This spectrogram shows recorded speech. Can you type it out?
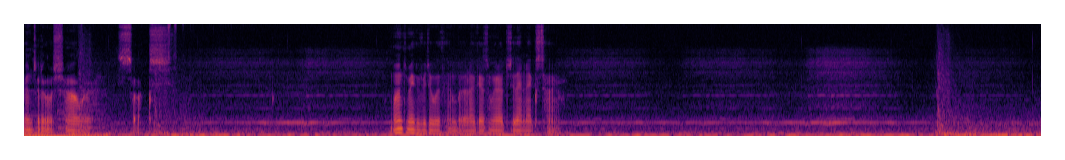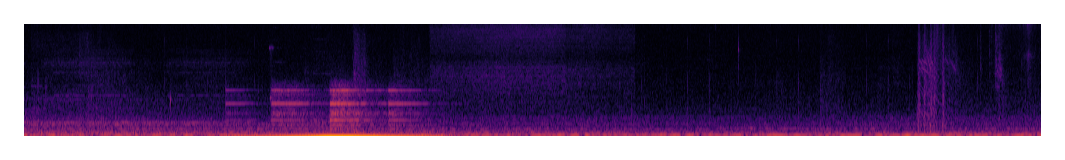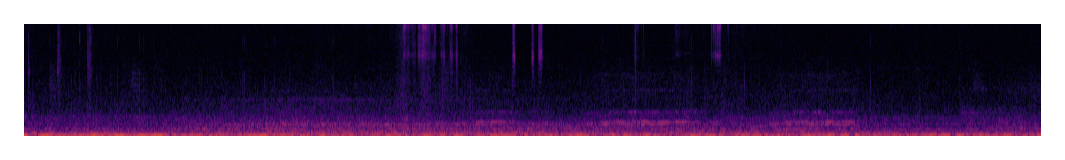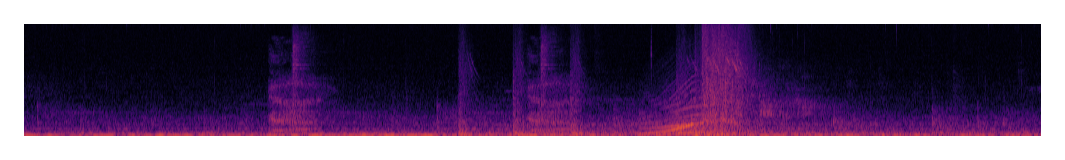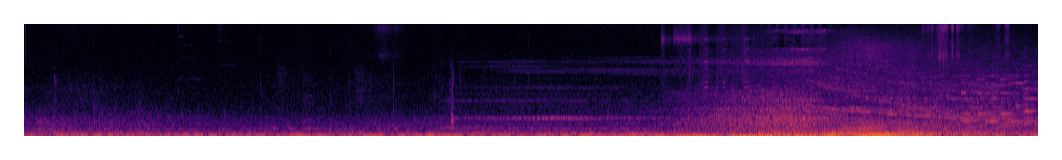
Friend's gonna go shower. Sucks. I wanted to make a video with him, but I guess I'm gonna have to do that next time.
